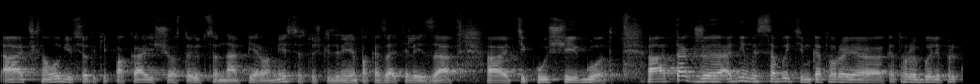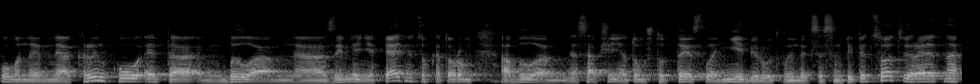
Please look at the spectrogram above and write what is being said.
а технологии все-таки пока еще остаются на первом месте с точки зрения показателей за текущий год. Также одним из событий, которые, которые были прикованы к рынку, это было заявление в пятницу, в котором было сообщение о том, что Tesla не берут в индекс S&P 500, вероятно,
